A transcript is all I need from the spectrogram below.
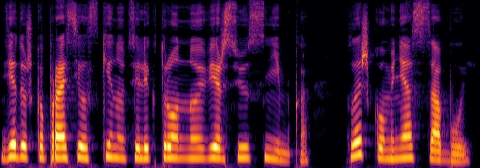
дедушка просил скинуть электронную версию снимка. Флешка у меня с собой».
